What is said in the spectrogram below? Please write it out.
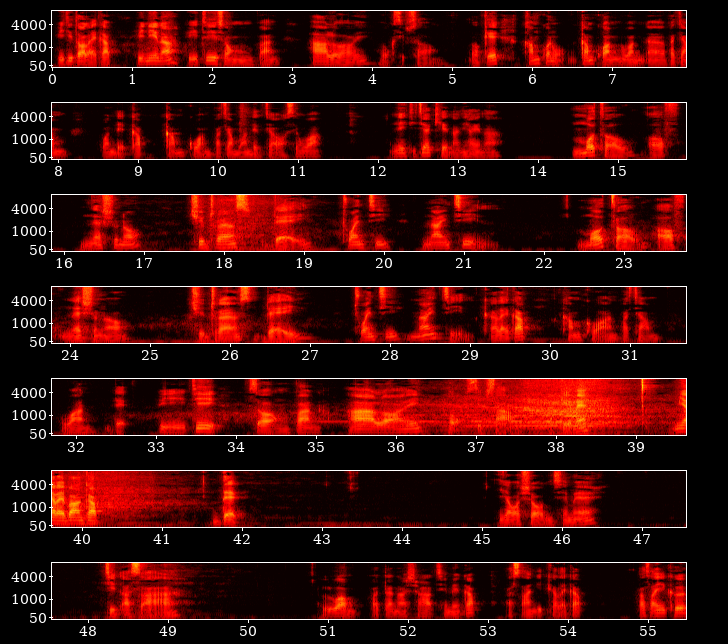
ปีที่ต่ออะไรครับ ปีนี้นะปีที่สองพันห้าร้อยหกสิบสองโอเคคำขวัญคำขวัญวันประจำวันเด็กครับคำขวัญประจำวันเด็กจะออกเสียงว่า นี่ที่จะเขียนอันนี้ให้นะ motto of National Children's Day 2019 motto of National Children's Day 2019 คืออะไรครับ คำขวัญประจำวันเด็กปีที่ 2563 โอเคไหม มีอะไรบ้างครับ เด็ก เยาวชนใช่ไหม จิตอาสา ร่วมพัฒนาชาติใช่ไหมครับ ภาษาอังกฤษคืออะไรครับ ภาษาอังกฤษคือ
